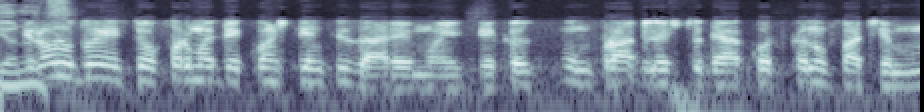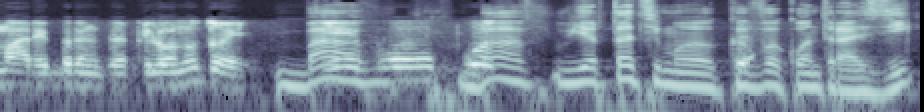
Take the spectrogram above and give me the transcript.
Ionuț? Pilonul 2 este o formă de conștientizare, Moise, că um, probabil ești tu de acord că nu facem mare brânză pilonul 2. Ba, E, uh, ba, iertați-mă că vă contrazic.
